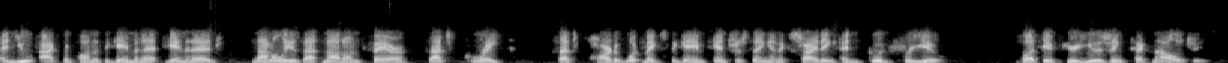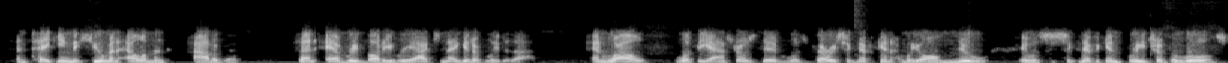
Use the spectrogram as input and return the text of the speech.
and you act upon it to gain an, ed- gain an edge, not only is that not unfair, that's great. That's part of what makes the game interesting and exciting and good for you. But if you're using technology and taking the human element out of it, then everybody reacts negatively to that. And while what the Astros did was very significant and we all knew it was a significant breach of the rules,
